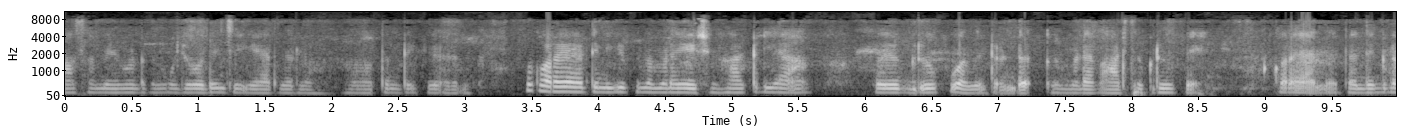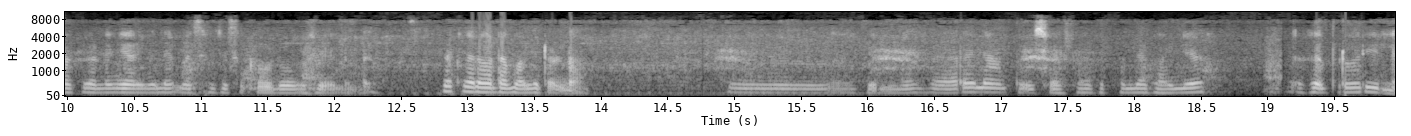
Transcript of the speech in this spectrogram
ആ സമയം കൊണ്ട് നമുക്ക് ജോലിയും ചെയ്യാമായിരുന്നല്ലോ ഓർത്തുകൊണ്ടിരിക്കുമായിരുന്നു അപ്പോൾ കുറേ ആയിട്ട് എനിക്കിപ്പോൾ നമ്മുടെ ഏഷ്യൻ ഹാർട്ടിലെ ആ ഒരു ഗ്രൂപ്പ് വന്നിട്ടുണ്ട്. നമ്മുടെ വാട്സപ്പ് ഗ്രൂപ്പേ കുറേ ആയിരുന്നു ഇപ്പോൾ എന്തെങ്കിലുമൊക്കെ ഉണ്ടെങ്കിൽ ഇങ്ങനെ മെസ്സേജസ് ഒക്കെ വിടുകയും ചെയ്യുന്നുണ്ട്. ഇതൊക്കെ വല്ലതും വന്നിട്ടുണ്ടോ? പിന്നെ വേറെ ഞാൻ വിശേഷം ദേ കഴിഞ്ഞ ഫെബ്രുവരി ഇല്ല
